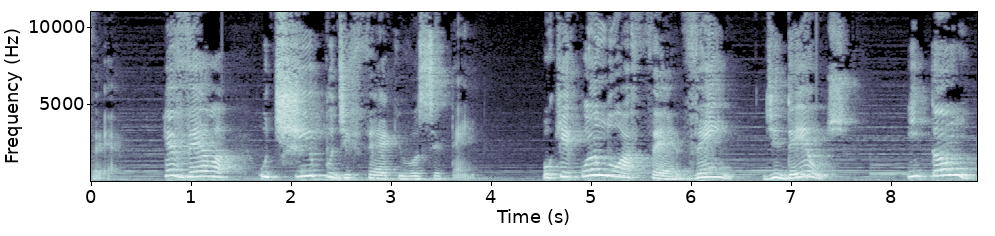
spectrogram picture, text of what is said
fé, revela o tipo de fé que você tem. Porque quando a fé vem de Deus, então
